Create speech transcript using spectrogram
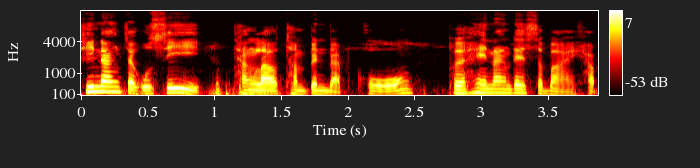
ที่นั่งจักรุซี่ทางเราทำเป็นแบบโค้ง เพื่อให้นั่งได้สบายครับ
